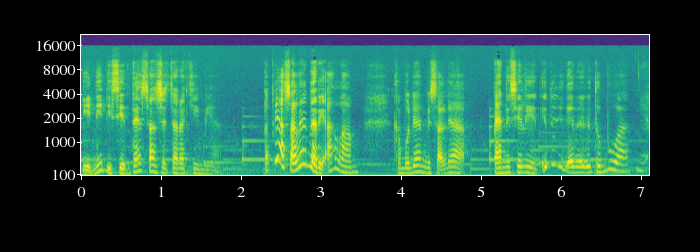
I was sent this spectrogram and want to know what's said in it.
Ini disintesa secara kimia. Tapi asalnya dari alam. Kemudian misalnya penicillin itu juga dari tumbuhan. Iya.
